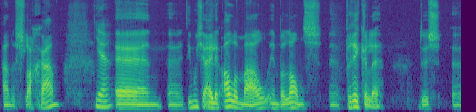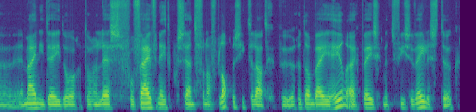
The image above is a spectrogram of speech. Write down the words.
aan de slag gaan. ja. En eh, die moet je eigenlijk allemaal in balans prikkelen. Dus eh, in mijn idee, door, door een les voor 95% vanaf bladmuziek te laten gebeuren, dan ben je heel erg bezig met het visuele stuk.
